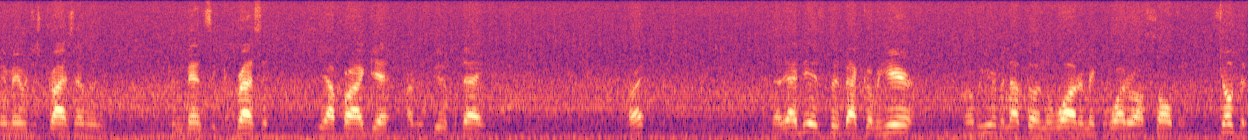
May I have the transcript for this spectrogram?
Know, maybe just try something, condense it, compress it, see how far I get on this beautiful day. All right? Now the idea is put it back over here, over here, but not throw it in the water, make the water all salty, silted.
